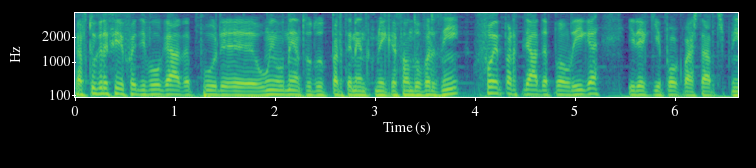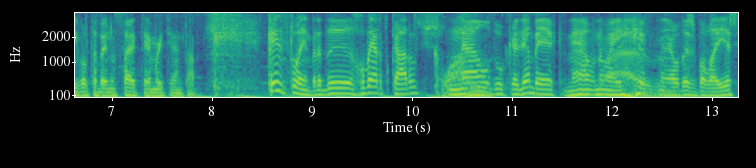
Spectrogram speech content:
A fotografia foi divulgada por eh, um elemento do Departamento de Comunicação do Varzim, foi partilhada pela Liga e daqui a pouco vai estar disponível também no site da M80. Quem se lembra de Roberto Carlos, não do Calhambeque, não, não é esse, não é o das baleias,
